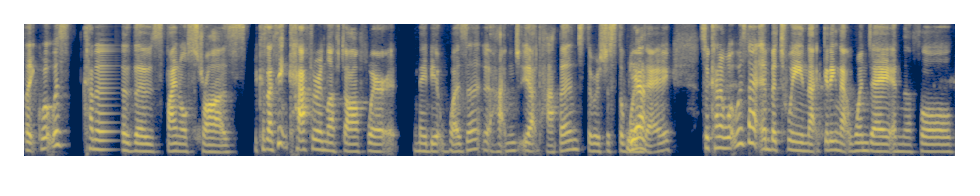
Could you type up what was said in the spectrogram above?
like what was kind of those final straws? Because I think Catherine left off where it, maybe it wasn't, it hadn't yet happened. There was just the one Yeah. day. So kind of what was that in between that getting that one day and the full,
